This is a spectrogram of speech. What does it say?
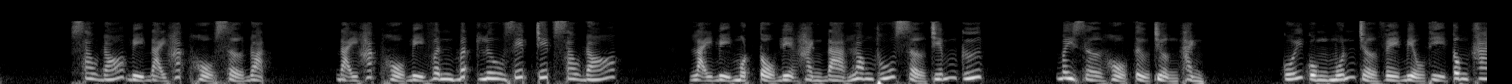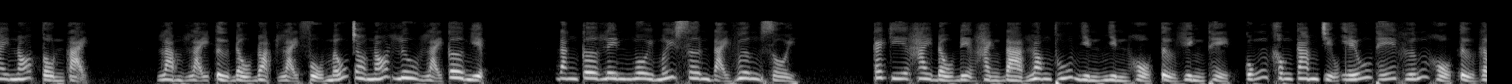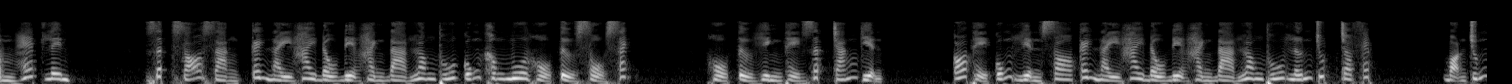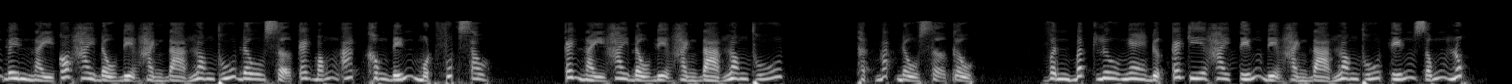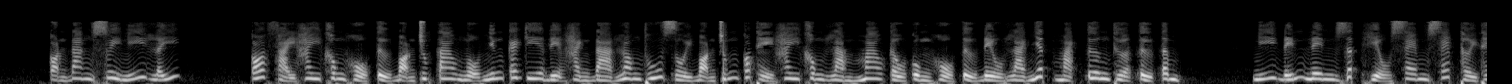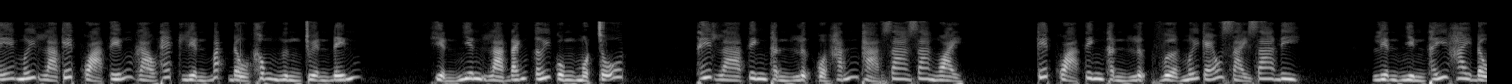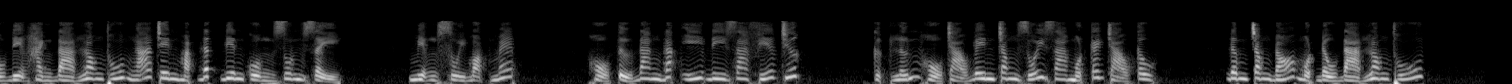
Sau đó bị đại hắc hổ sở đoạt. Đại hắc hổ bị vân bất lưu giết chết sau đó. Lại bị một tổ địa hành đà long thú sở chiếm cứ. Bây giờ hổ tử trưởng thành. Cuối cùng muốn trở về biểu thị công khai nó tồn tại. Làm lại từ đầu đoạt lại phủ mẫu cho nó lưu lại cơ nghiệp. Đăng cơ lên ngôi mới sơn đại vương rồi. Cái kia hai đầu địa hành đà long thú nhìn nhìn hổ tử hình thể cũng không cam chịu yếu thế hướng hổ tử gầm hét lên. Rất rõ ràng, cái này hai đầu địa hành đà long thú cũng không mua hổ tử sổ sách. Hổ tử hình thể rất tráng kiện. Có thể cũng liền so cái này hai đầu địa hành đà long thú lớn chút cho phép. Bọn chúng bên này có hai đầu địa hành đà long thú đâu sợ cái bóng ác không đến một phút sau. Cái này hai đầu địa hành đà long thú. Thật bắt đầu sợ cầu. Vân bất lưu nghe được cái kia hai tiếng địa hành đà long thú tiếng giống lúc. Còn đang suy nghĩ lấy. Có phải hay không hổ tử bọn chúng tao ngộ những cái kia địa hành đà long thú rồi bọn chúng có thể hay không làm mao cầu cùng hổ tử đều là nhất mạch tương thừa tử tâm. Nghĩ đến nên rất hiểu xem xét thời thế mới là kết quả tiếng gào thét liền bắt đầu không ngừng truyền đến. Hiển nhiên là đánh tới cùng một chỗ. Thế là tinh thần lực của hắn thả ra ra ngoài. Kết quả tinh thần lực vừa mới kéo dài ra đi. Liền nhìn thấy hai đầu địa hành đà long thú ngã trên mặt đất điên cuồng run rẩy, Miệng sùi bọt mép. Hổ tử đang đắc ý đi ra phía trước. Cực lớn hổ trảo bên trong dối ra một cái trảo câu. Đâm trong đó một đầu đà long thú.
